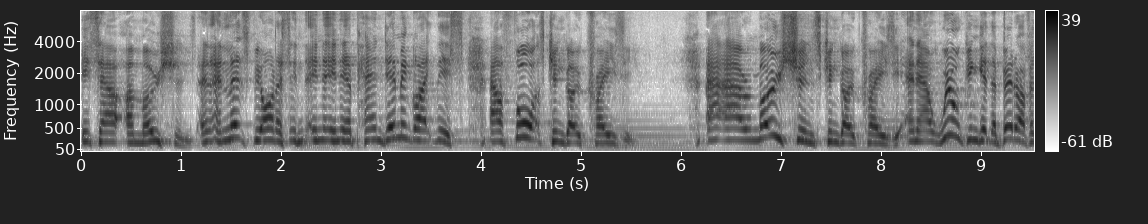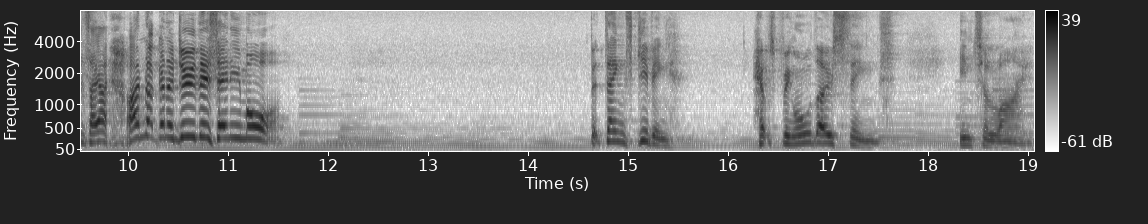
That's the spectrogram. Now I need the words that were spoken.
it's our emotions. And, and let's be honest, in, in, in, a pandemic like this, our thoughts can go crazy. Our, emotions can go crazy, and our will can get the better of us, and say, I'm not going to do this anymore. But Thanksgiving helps bring all those things into line.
